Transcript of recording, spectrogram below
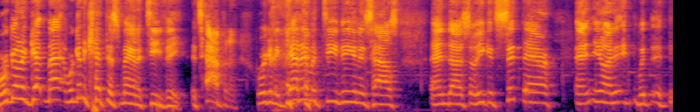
We're gonna get Matt. We're gonna get this man a TV. It's happening. We're gonna get him a TV in his house, and uh, so he could sit there. And you know, it, with, it,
